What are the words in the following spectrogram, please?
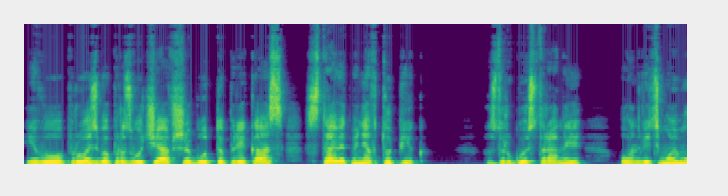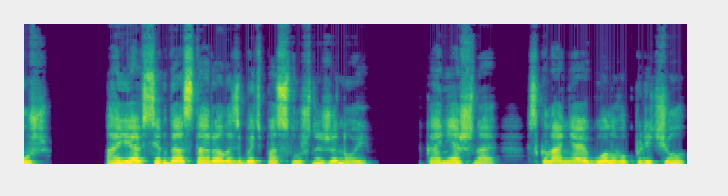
Его просьба, прозвучавшая будто приказ, ставит меня в тупик. С другой стороны, он ведь мой муж, а я всегда старалась быть послушной женой. Конечно, склоняю голову к плечу,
